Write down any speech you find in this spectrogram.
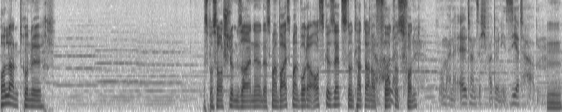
Hollandtunnel. Das muss auch schlimm sein, ne? Dass man weiß, man wurde ausgesetzt und hat da noch Fotos von. Wo meine Eltern sich verdünnisiert haben. Hm.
